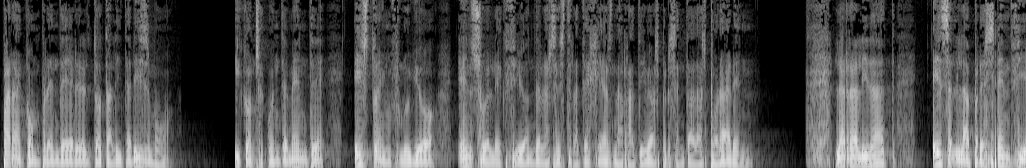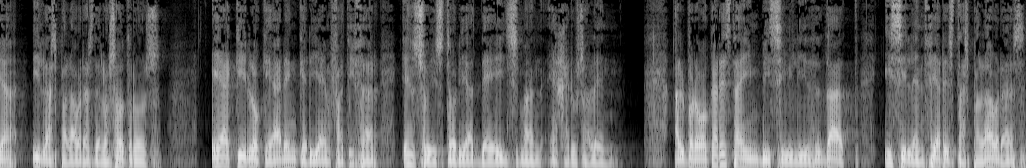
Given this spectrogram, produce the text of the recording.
para comprender el totalitarismo y, consecuentemente, esto influyó en su elección de las estrategias narrativas presentadas por Aren. La realidad es la presencia y las palabras de los otros. He aquí lo que Aren quería enfatizar en su historia de Eichmann en Jerusalén. Al provocar esta invisibilidad y silenciar estas palabras,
